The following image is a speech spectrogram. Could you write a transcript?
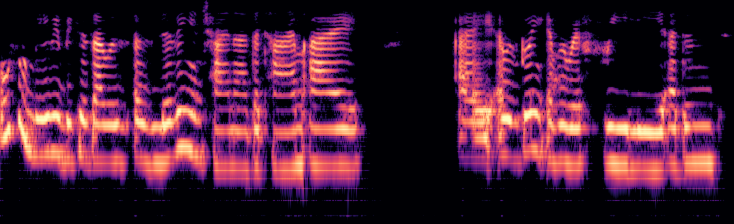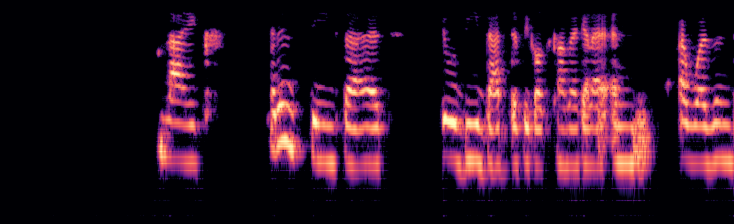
Also, maybe because I was I was living in China at the time, I I I was going everywhere freely. I didn't like I didn't think that it would be that difficult to come back, and I and I wasn't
